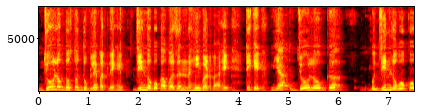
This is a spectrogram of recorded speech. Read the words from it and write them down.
जो लोग दोस्तों दुबले पतले हैं, जिन लोगों का वज़न नहीं बढ़ रहा है, ठीक है, या जो लोग जिन लोगों को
